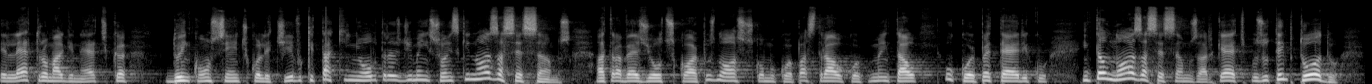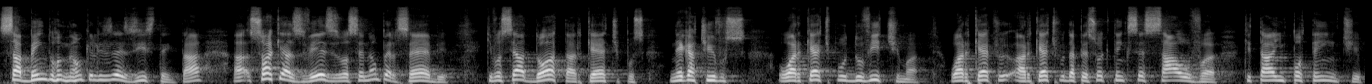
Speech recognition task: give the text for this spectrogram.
eletromagnética do inconsciente coletivo que está aqui em outras dimensões que nós acessamos através de outros corpos nossos, como o corpo astral, o corpo mental, o corpo etérico. Então nós acessamos arquétipos o tempo todo, sabendo ou não que eles existem, tá? Ah, só que às vezes você não percebe que você adota arquétipos negativos, o arquétipo do vítima, o arquétipo, arquétipo da pessoa que tem que ser salva, que está impotente,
